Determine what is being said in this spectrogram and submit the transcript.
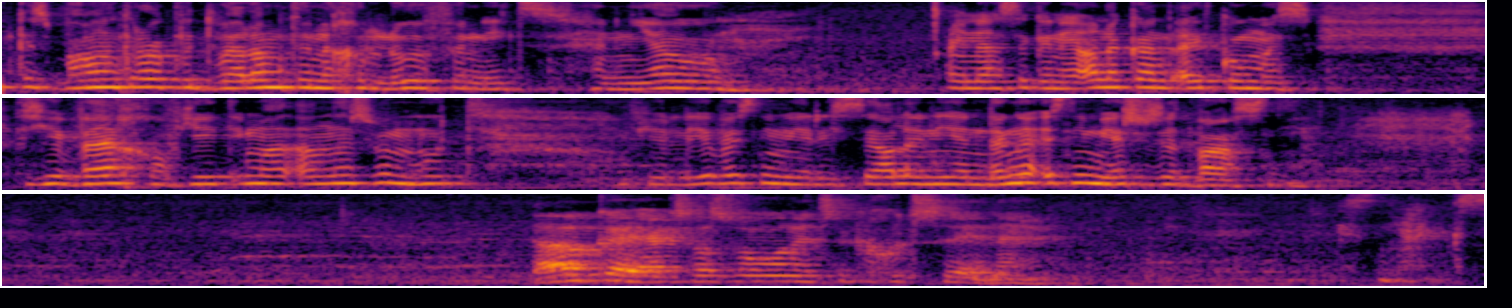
Ek is bang ek raak bedwelmd in 'n geloof in iets in jou. En as ek aan die ander kant uitkom is is jy weg of jy het iemand anders ontmoet of jou lewe is nie meer dieselfde nie en dinge is nie meer soos dit was nie. Ja, okay, ek sal sommer net sulke goed sê, né? Ek is niks.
